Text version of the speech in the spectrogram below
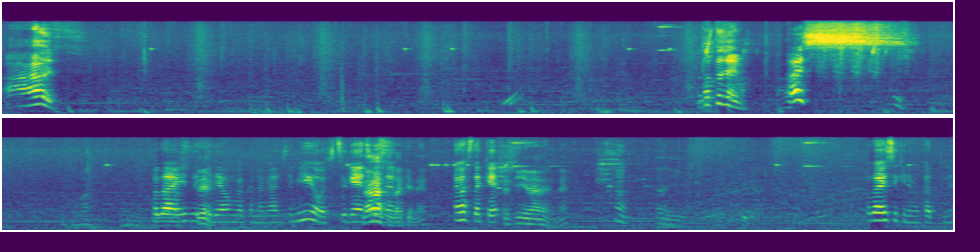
あーうっ当たったじゃん今。よし。古代遺跡で音楽流してミュウを出現流させる。すだけね。流すだけ。写真いらないのね。うん。はい古代遺跡に向かってね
